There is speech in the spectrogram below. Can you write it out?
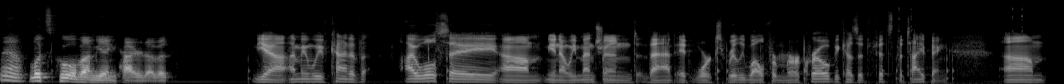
yeah, looks cool, but I'm getting tired of it. Yeah, I mean, we've kind of. I will say, um, you know, we mentioned that it works really well for Murkrow because it fits the typing. Um,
